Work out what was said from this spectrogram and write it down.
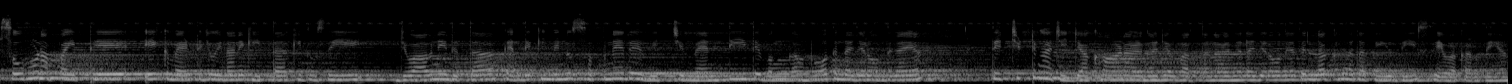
ਸੋ ਹੁਣ ਆਪਾਂ ਇੱਥੇ ਇਹ ਕਮੈਂਟ ਜੋ ਇਹਨਾਂ ਨੇ ਕੀਤਾ ਕਿ ਤੁਸੀਂ ਜਵਾਬ ਨਹੀਂ ਦਿੱਤਾ, ਕਹਿੰਦੇ ਕਿ ਮੈਨੂੰ ਸੁਪਨੇ ਦੇ ਵਿੱਚ ਮਹਿੰਦੀ ਤੇ ਵੰਗਾਂ ਬਹੁਤ ਨਜ਼ਰ ਆਉਂਦੀਆਂ ਆ ਤੇ ਚਿੱਟੀਆਂ ਚੀਜ਼ਾਂ ਖਾਣ ਵਾਲੀਆਂ ਜਾਂ ਵਰਤਣ ਵਾਲੀਆਂ ਨਜ਼ਰ ਆਉਂਦੀਆਂ ਤੇ ਲੱਖ ਦਾ ਪੀਰ ਦੀ ਸੇਵਾ ਕਰਦੇ ਆ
